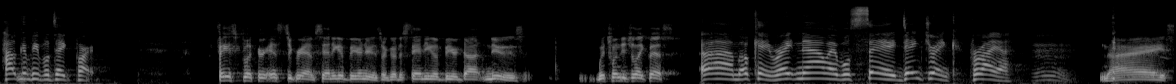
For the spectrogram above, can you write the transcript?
how can people take part? Facebook or Instagram, San Diego Beer News, or go to san diego beer.news. Which one did you like best? Um, okay, right now I will say Dank Drink, Pariah. Nice.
